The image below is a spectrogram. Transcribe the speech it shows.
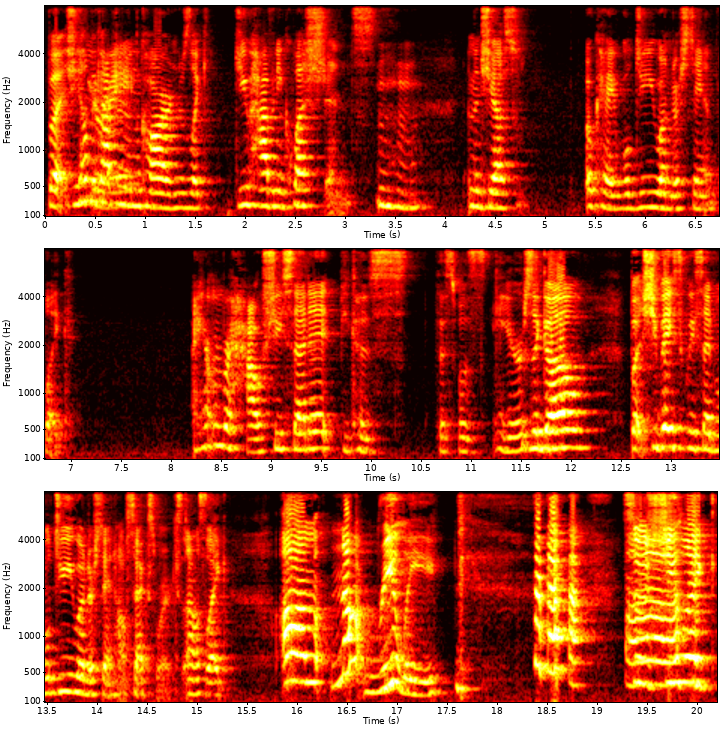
but she held me You're captive right. in the car and was like do you have any questions Mm-hmm. and then she asked okay well do you understand like i can't remember how she said it because this was years ago but she basically said well do you understand how sex works and i was like um not really so she Uh. like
